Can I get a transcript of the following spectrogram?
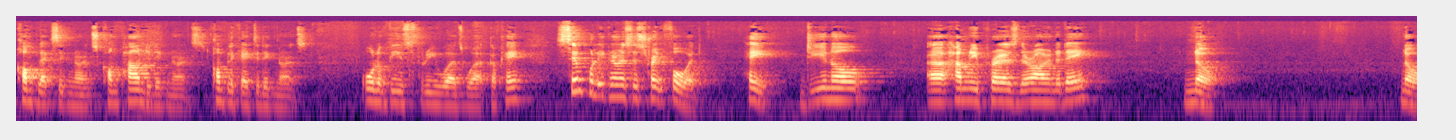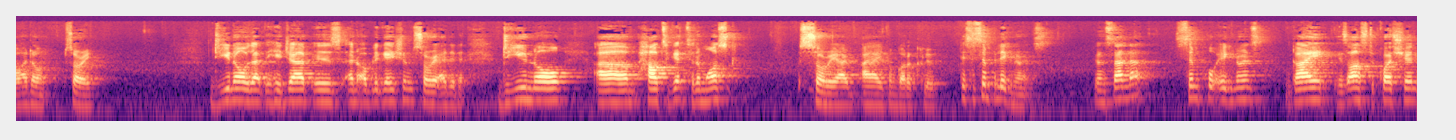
Complex ignorance, compounded ignorance, complicated ignorance. All of these three words work. Okay? Simple ignorance is straightforward. Hey, do you know uh, how many prayers there are in a day? No. No, I don't. Sorry. Do you know that the hijab is an obligation? Sorry, I didn't. Do you know um, how to get to the mosque? Sorry, I, I haven't got a clue. This is simple ignorance. You understand that? Simple ignorance. Guy is asked a question,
